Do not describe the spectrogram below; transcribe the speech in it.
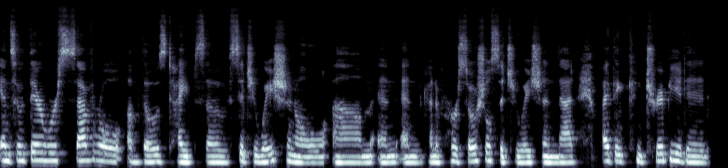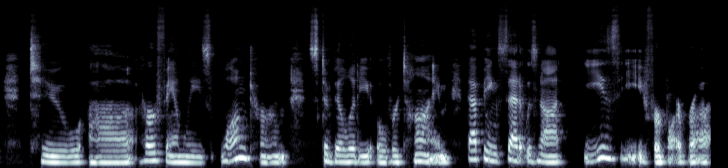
And so there were several of those types of situational um, and, and kind of her social situation that I think contributed to uh, her family's long term stability over time. That being said, it was not easy for Barbara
